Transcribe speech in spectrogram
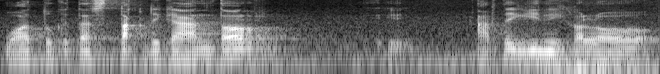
waktu kita stuck di kantor i- artinya gini kalau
